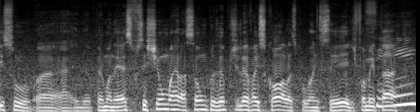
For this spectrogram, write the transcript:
isso ah, ainda permanece, vocês tinham uma relação, por exemplo, de levar escolas para o ANC, de fomentar Sim.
